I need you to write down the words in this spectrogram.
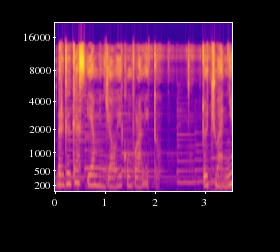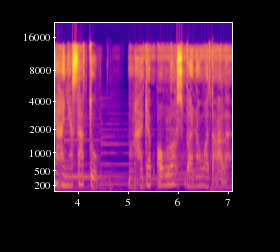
Bergegas ia menjauhi kumpulan itu. Tujuannya hanya satu, menghadap Allah Subhanahu wa taala.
